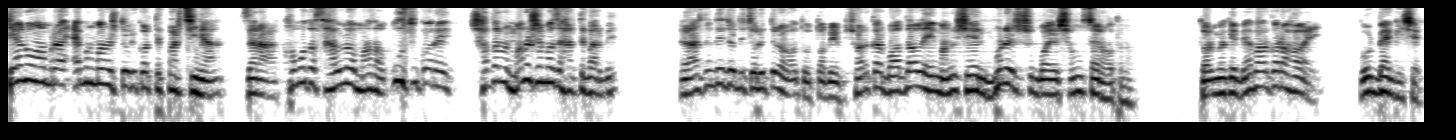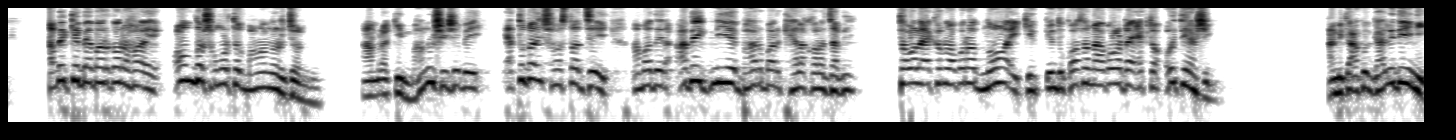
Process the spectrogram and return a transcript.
কেন আমরা এমন মানুষ তৈরি করতে পারছি না যারা ক্ষমতা ছাড়লেও মাথা উঁচু করে সাধারণ মানুষের মাঝে হারতে পারবে? রাজনীতি যদি চরিত্র হতো, তবে সরকার বদলালে মানুষের মনের বয়ের সংস্কার হতো না। ধর্মকে ব্যবহার করা হয় ভোট ব্যাংক হিসেবে। আবেগকে ব্যবহার করা হয় অন্ধ সমর্থক বানানোর জন্য। আমরা কি মানুষ হিসেবে এতটাই সস্তা যে আমাদের আবেগ নিয়ে বারবার খেলা করা যাবে? তাহলে এখন অপরাধ নয় কিন্তু কথা না বলাটা একটা ঐতিহাসিক আমি কাউকে গালি দিইনি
